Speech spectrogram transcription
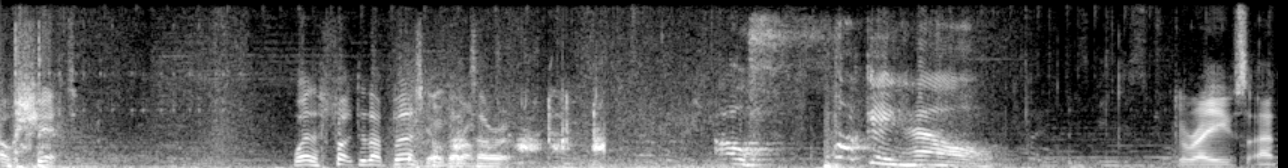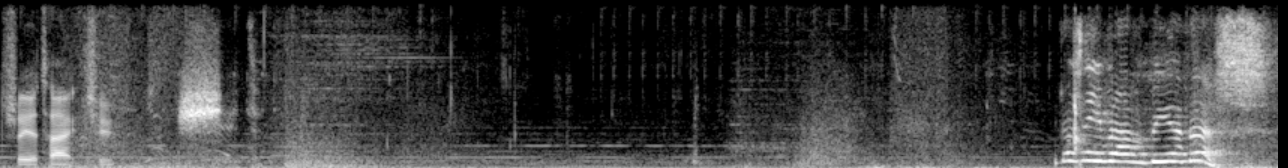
Oh shit! Where the fuck did that burst come that from? turret. Oh, fucking hell! Graves actually attacked you. Shit. He doesn't even have a BFS.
